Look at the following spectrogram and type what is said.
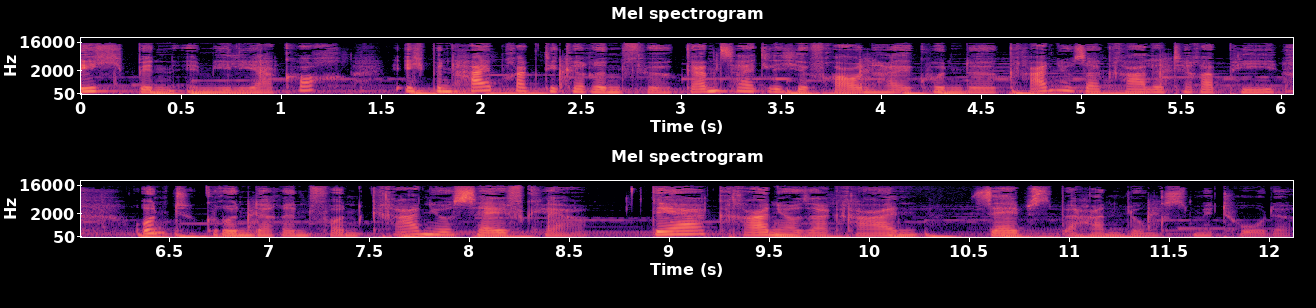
Ich bin Emilia Koch. Ich bin Heilpraktikerin für ganzheitliche Frauenheilkunde, kraniosakrale Therapie und Gründerin von Kranio Selfcare, der kraniosakralen Selbstbehandlungsmethode.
